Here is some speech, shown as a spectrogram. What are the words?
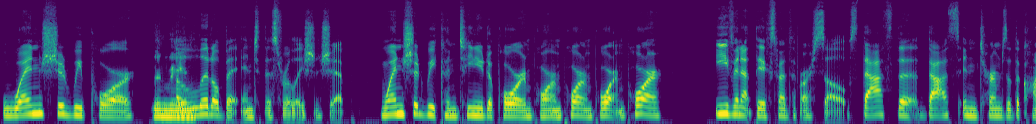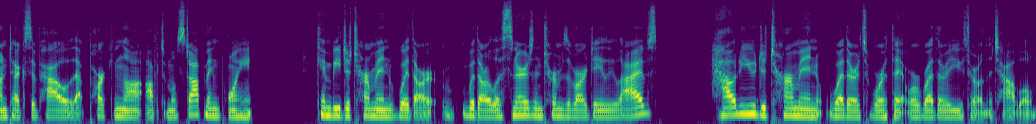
When should we pour a little bit into this relationship? When should we continue to pour and pour and pour and pour and pour, even at the expense of ourselves? That's the that's in terms of the context of how that parking lot optimal stopping point can be determined with our with our listeners in terms of our daily lives. How do you determine whether it's worth it or whether you throw in the towel?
